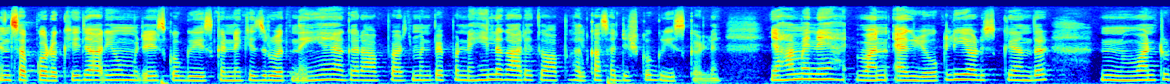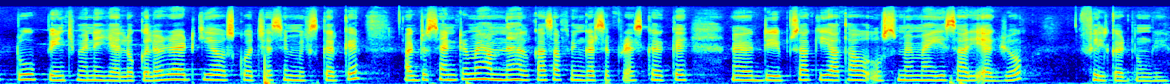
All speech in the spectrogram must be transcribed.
इन सबको रखी जा रही हूँ। मुझे इसको ग्रीस करने की ज़रूरत नहीं है। अगर आप पर्चमेंट पेपर नहीं लगा रहे तो आप हल्का सा डिश को ग्रीस कर लें। यहाँ मैंने वन एग योक लिया और इसके अंदर वन टू टू पिंच मैंने येलो कलर ऐड किया, उसको अच्छे से मिक्स करके। और जो सेंटर में हमने हल्का सा फिंगर से प्रेस करके डीप सा किया था, उसमें मैं ये सारी एग जो फिल कर दूँगी।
